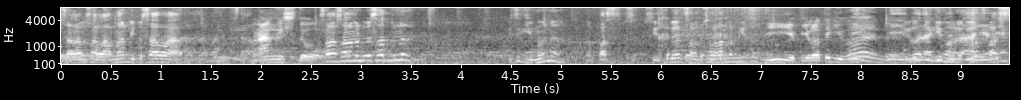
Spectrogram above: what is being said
Salam-salaman di pesawat. Sama di pesawat. Menangis dong. Salam-salaman di pesawat bener. Itu gimana? Lepas seatbelt salam-salaman gitu. Iya, pilotnya gimana? Gua lagi gimana? Dilepas? akhirnya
